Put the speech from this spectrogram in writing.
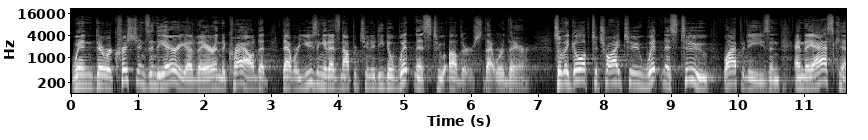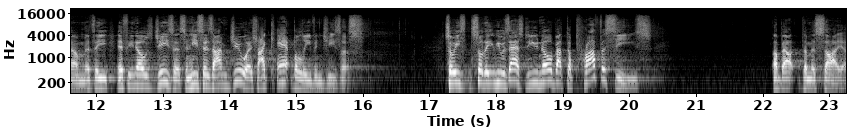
when there were Christians in the area there in the crowd that, that were using it as an opportunity to witness to others that were there. So they go up to try to witness to Lapides and, and they ask him if he, if he knows Jesus. And he says, I'm Jewish. I can't believe in Jesus. So, he, so they, he was asked, Do you know about the prophecies about the Messiah?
